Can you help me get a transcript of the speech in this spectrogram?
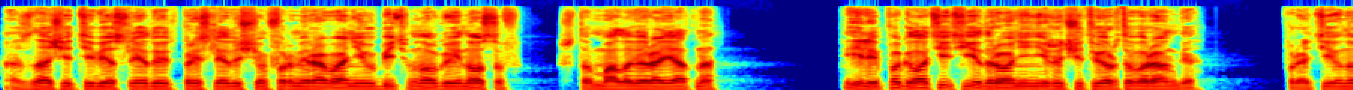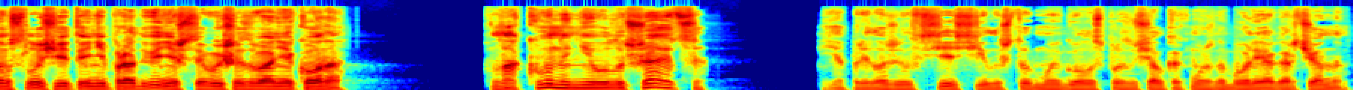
А значит, тебе следует при следующем формировании убить много иносов, что маловероятно. Или поглотить ядро не ниже четвертого ранга. В противном случае ты не продвинешься выше звания кона. Лакуны не улучшаются? Я приложил все силы, чтобы мой голос прозвучал как можно более огорченным.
